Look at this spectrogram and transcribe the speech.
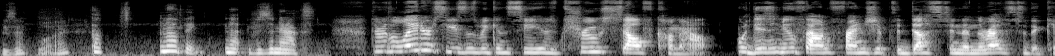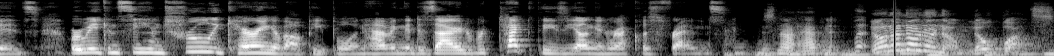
Is that blood? Oh, nothing. No, it was an accident. Through the later seasons, we can see his true self come out. With his newfound friendship to Dustin and the rest of the kids, where we can see him truly caring about people and having the desire to protect these young and reckless friends. This is not happening. No, no, no, no, no. No buts.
